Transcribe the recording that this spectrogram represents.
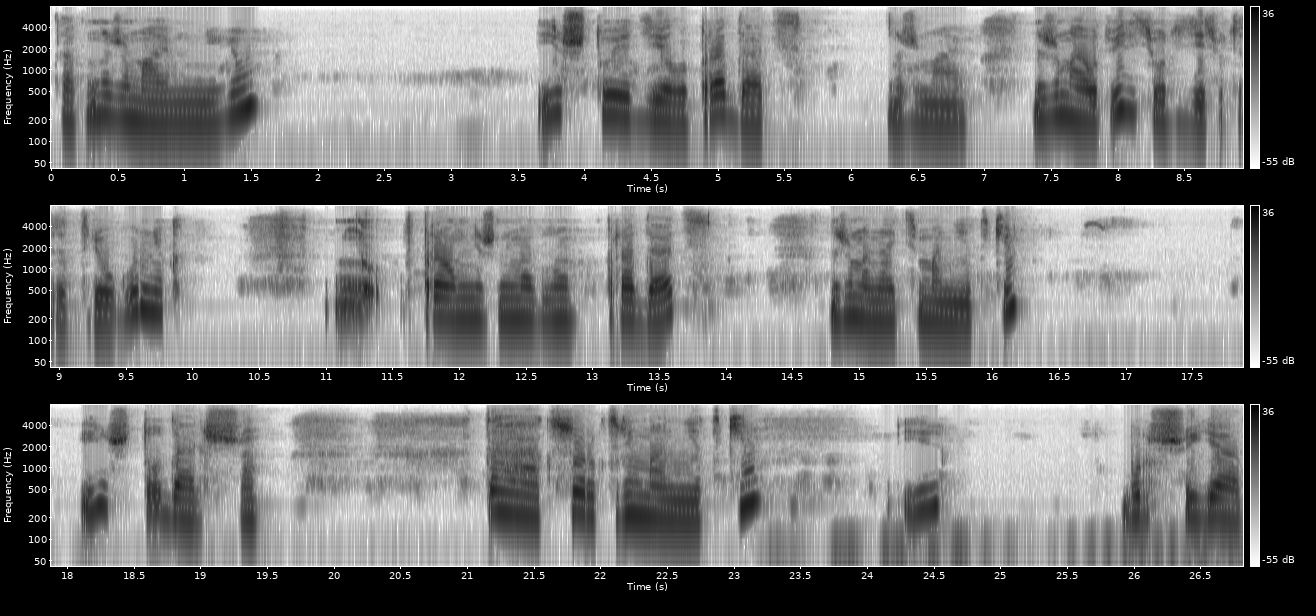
Так, нажимаем на нее. И что я делаю? Продать. Нажимаю. Нажимаю, вот видите, вот здесь вот этот треугольник в правом нижнем углу. Продать. Нажимаем на эти монетки. И что дальше? Так, 43 монетки. И больше я...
